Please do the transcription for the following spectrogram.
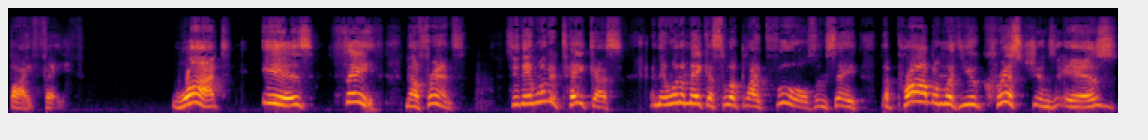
By faith. What is faith? Now, friends, see, they want to take us and they want to make us look like fools and say, the problem with you Christians is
